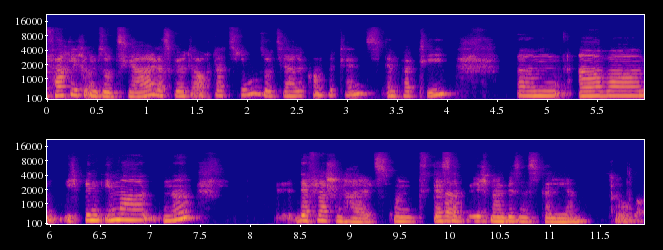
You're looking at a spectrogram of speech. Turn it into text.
fachlich und sozial, das gehört auch dazu, soziale Kompetenz, Empathie. Ähm, aber ich bin immer ne, der Flaschenhals und deshalb will ich mein Business skalieren. So.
